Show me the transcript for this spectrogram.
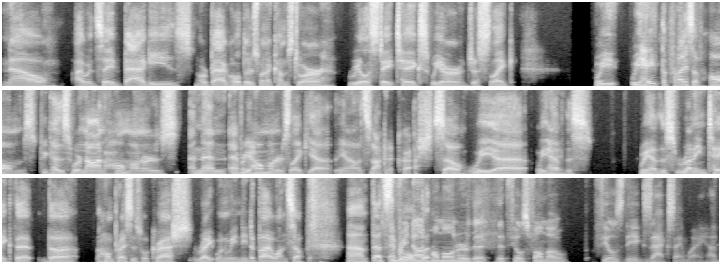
now I would say baggies or bag holders when it comes to our real estate takes. We are just like we we hate the price of homes because we're non-homeowners. And then every homeowner's like yeah you know it's not going to crash. So we uh we have this we have this running take that the home prices will crash right when we need to buy one. So um that's the Every goal non but homeowner that that feels FOMO feels the exact same way. I've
